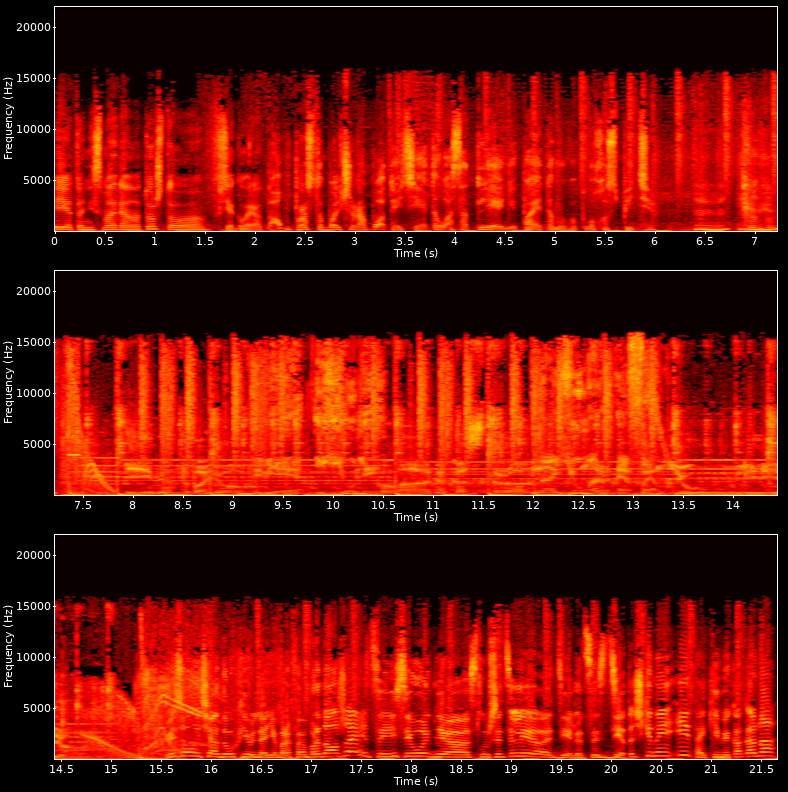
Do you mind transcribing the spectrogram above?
И это несмотря на то, что все говорят, ну, вы просто больше работаете, это у вас от лени, поэтому вы плохо спите. Имя твое, Две Юли пламя костра, на Юмор ФМ. Юлия. Веселый чат двух Юль на Юмор ФМ продолжается, и сегодня слушатели делятся с Деточкиной и такими, как она,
